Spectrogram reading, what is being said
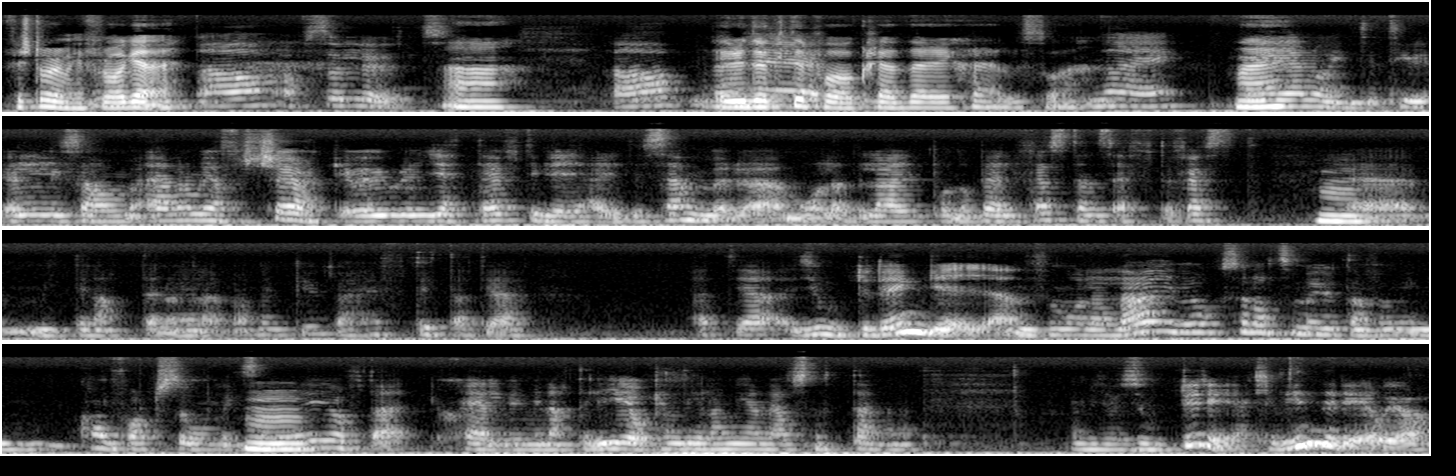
Förstår du min fråga? Ja, absolut. Ja. Ja, Är du duktig på att credda dig själv så? Nej, Nej. det är jag nog inte. Till, eller liksom, även om jag försöker. Jag gjorde en jättehäftig grej här i december då jag målade live på Nobelfestens efterfest. Mm. eh, mitt i natten och hela men gud vad häftigt att jag, att jag gjorde den grejen. För måla live är också något som är utanför min komfortzon. Liksom. Mm. Jag är ju ofta själv i min ateljé och kan dela med mig av snuttar. Men, att, men jag gjorde det, jag klev in i det och jag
